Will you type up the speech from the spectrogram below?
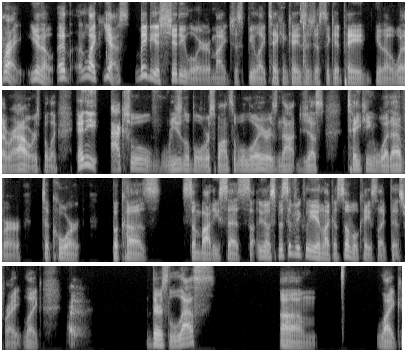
right you know and, and, like yes maybe a shitty lawyer might just be like taking cases just to get paid you know whatever hours but like any actual reasonable responsible lawyer is not just taking whatever to court because somebody says you know specifically in like a civil case like this right like Right. There's less um like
